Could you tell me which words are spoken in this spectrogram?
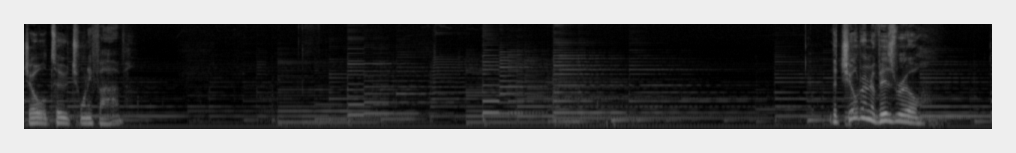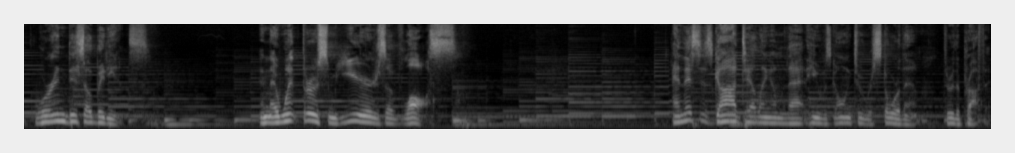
Joel 2 25. The children of Israel were in disobedience. And they went through some years of loss. And this is God telling them that He was going to restore them through the prophet.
